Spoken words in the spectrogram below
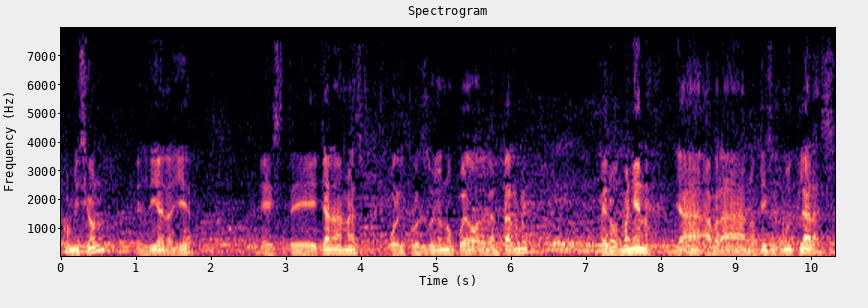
comisión el día de ayer. Este, ya nada más por el proceso yo no puedo adelantarme, pero mañana ya habrá noticias muy claras,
